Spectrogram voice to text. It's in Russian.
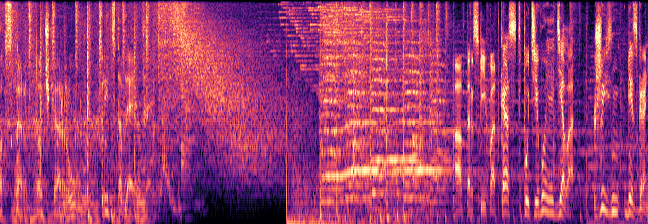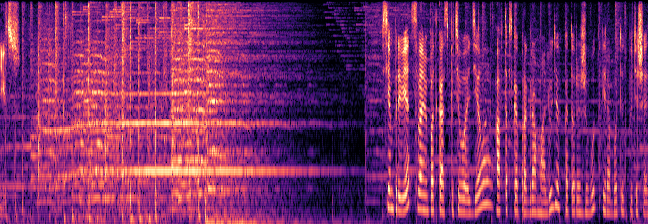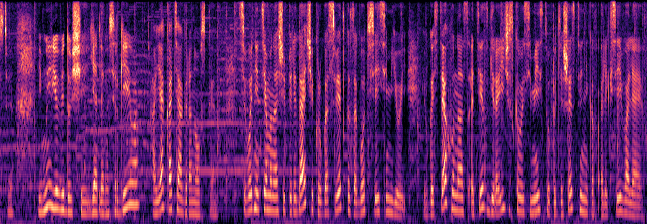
Отстар.ру представляет Авторский подкаст «Путевое дело. Жизнь без границ». Всем привет! С вами подкаст «Путевое дело», авторская программа о людях, которые живут и работают в путешествии. И мы ее ведущие. Я Лена Сергеева. А я Катя Аграновская. Сегодня тема нашей передачи «Кругосветка за год всей семьей». И в гостях у нас отец героического семейства путешественников Алексей Валяев.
